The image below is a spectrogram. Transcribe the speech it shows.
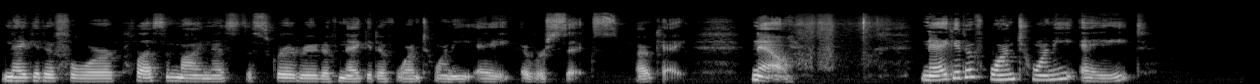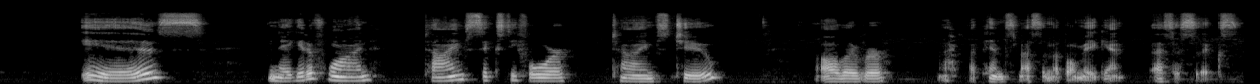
negative 4 plus and minus the square root of negative 128 over 6. Okay, now negative 128 is negative 1 times 64 times 2 all over, ah, my pen's messing up on me again, that's a 6.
